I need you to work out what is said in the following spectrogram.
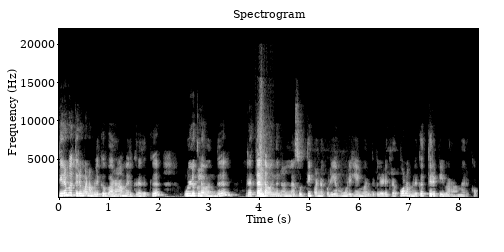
திரும்ப திரும்ப நம்மளுக்கு வராமல் இருக்கிறதுக்கு உள்ளுக்குள்ளே வந்து ரத்தத்தை வந்து நல்லா சுத்தி பண்ணக்கூடிய மூலிகை மருந்துகள் எடுக்கிறப்போ நம்மளுக்கு திருப்பி வராமல் இருக்கும்.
